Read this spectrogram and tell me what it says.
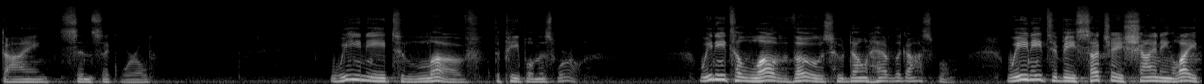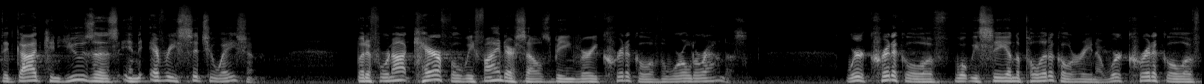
dying, sin sick world? We need to love the people in this world. We need to love those who don't have the gospel. We need to be such a shining light that God can use us in every situation. But if we're not careful, we find ourselves being very critical of the world around us. We're critical of what we see in the political arena. We're critical of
